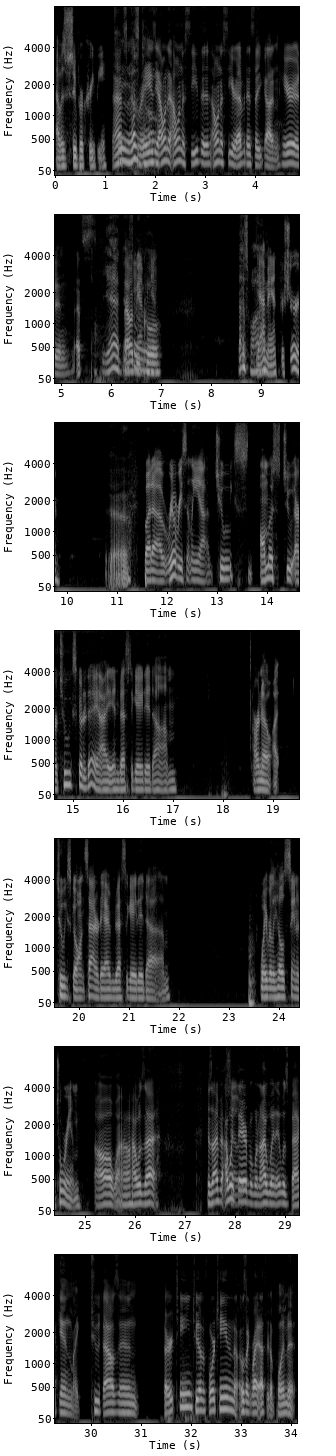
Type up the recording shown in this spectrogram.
that was super creepy That's, Dude, that's crazy. dope. I want to I want to see this. I want to see your evidence that you got and hear it, and that's Yeah, that would be definitely. cool. That's wild. yeah man for sure Yeah. but uh real recently uh two weeks almost two or two weeks ago today i investigated um or no I, two weeks ago on saturday i investigated um waverly hills sanatorium. Oh wow, how was that? Because I I went So- there, but when I went, it was back in like 2013, 2014, and it was like right after deployment.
